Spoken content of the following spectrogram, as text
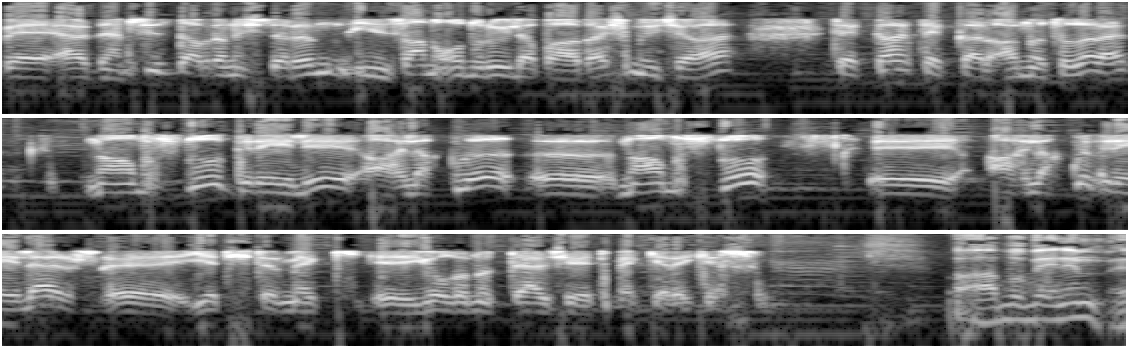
ve erdemsiz davranışların insan onuruyla bağdaşmayacağı tekrar tekrar anlatılarak namuslu, bireyli, ahlaklı, e, namuslu, e, ahlaklı bireyler e, yetiştirmek e, yolunu tercih etmek gerekir. Aa, bu benim e,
